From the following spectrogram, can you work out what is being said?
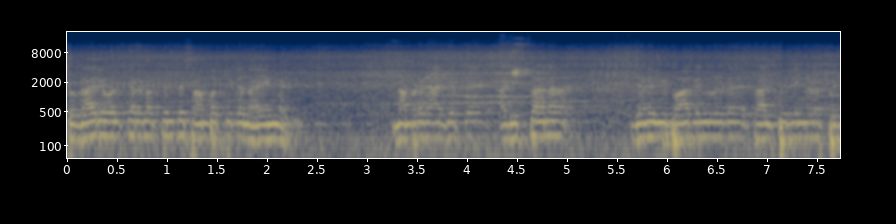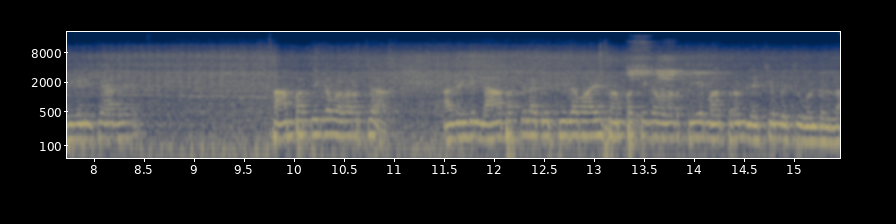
സ്വകാര്യവൽക്കരണത്തിന്റെ സാമ്പത്തിക നയങ്ങൾ നമ്മുടെ രാജ്യത്തെ അടിസ്ഥാന ജനവിഭാഗങ്ങളുടെ താല്പര്യങ്ങളെ പരിഗണിക്കാതെ സാമ്പത്തിക വളർച്ച അല്ലെങ്കിൽ ലാഭത്തിലധിഷ്ഠിതമായ സാമ്പത്തിക വളർച്ചയെ മാത്രം ലക്ഷ്യം വെച്ചുകൊണ്ടുള്ള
